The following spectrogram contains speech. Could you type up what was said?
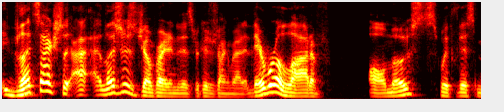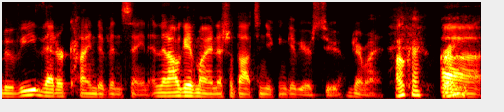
let's actually I, let's just jump right into this because we're talking about it. There were a lot of almosts with this movie that are kind of insane, and then I'll give my initial thoughts, and you can give yours too, Jeremiah. Okay. Great. Uh,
